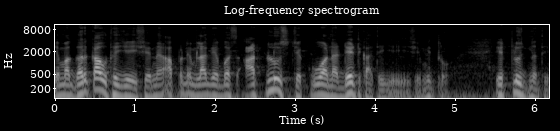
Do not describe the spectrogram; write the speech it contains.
એમાં ગરકાવ થઈ જાય છે અને આપણને એમ લાગે બસ આટલું જ છે, કૂવાના ડેટકા થઈ જઈએ છીએ મિત્રો. એટલું જ નથી.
